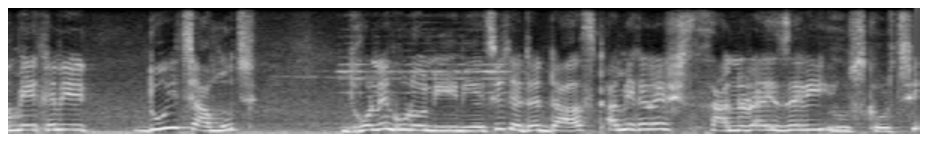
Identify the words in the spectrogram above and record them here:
আমি এখানে দুই চামচ ধনে গুঁড়ো নিয়ে নিয়েছি, যেটা ডাস্ট আমি এখানে সানরাইজারই ইউজ করছি।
